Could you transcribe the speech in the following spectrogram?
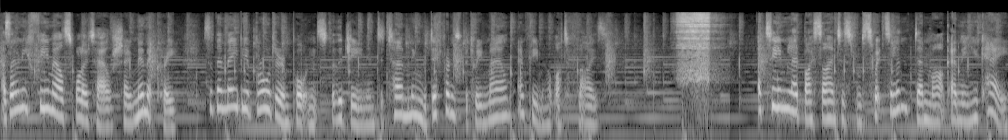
as only female swallowtails show mimicry, so there may be a broader importance for the gene in determining the difference between male and female butterflies team led by scientists from Switzerland, Denmark, and the UK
